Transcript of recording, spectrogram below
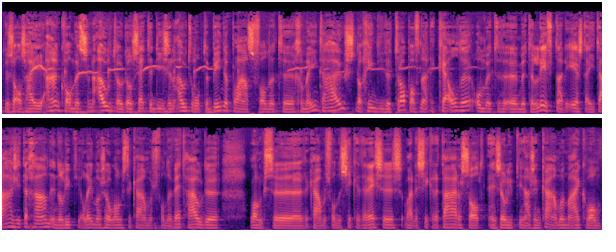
Dus als hij aankwam met zijn auto, dan zette hij zijn auto op de binnenplaats van het uh, gemeentehuis. Dan ging hij de trap af naar de kelder om met, uh, met de lift naar de eerste etage te gaan. En dan liep hij alleen maar zo langs de kamers van de wethouder, langs uh, de kamers van de secretaresses, waar de secretaris zat. En zo liep hij naar zijn kamer. Maar hij kwam,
